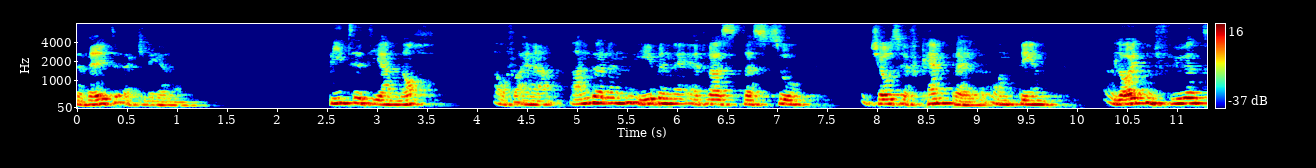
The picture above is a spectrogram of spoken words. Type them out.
der Welterklärung bietet ja noch auf einer anderen Ebene etwas, das zu Joseph Campbell und den Leuten führt,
